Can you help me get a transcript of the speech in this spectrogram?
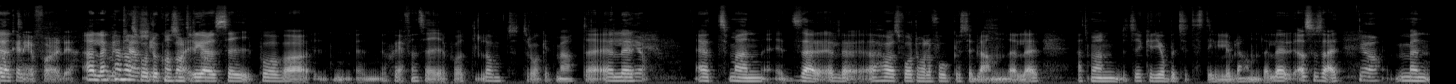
eller kan erfara det. alla Men kan ha svårt att koncentrera sig på vad chefen säger på ett långt tråkigt möte. Eller Ja. att man så här, eller, har svårt att hålla fokus ibland. Eller att man tycker det är jobbigt att sitta still ibland. Eller, alltså så här. Ja. Men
